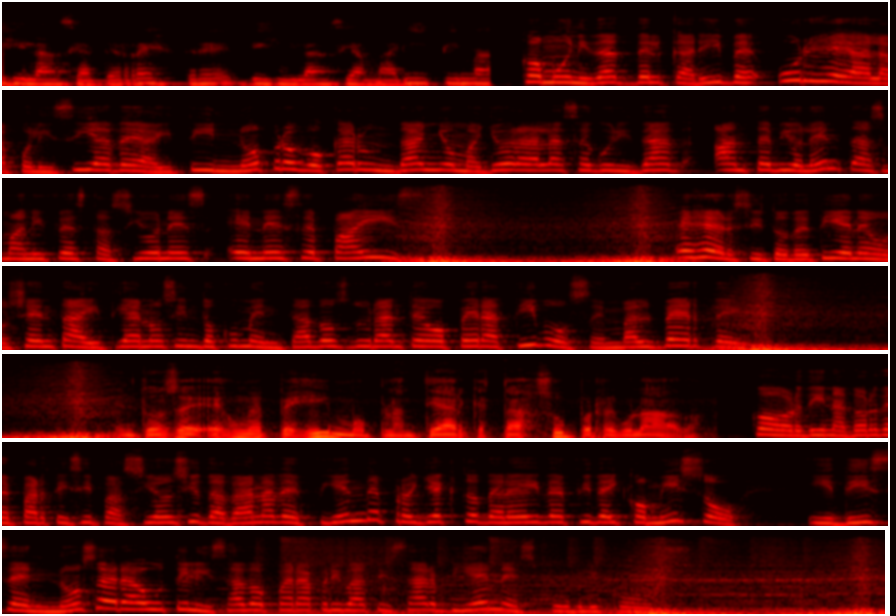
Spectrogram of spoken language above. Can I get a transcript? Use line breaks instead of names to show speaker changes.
vigilancia terrestre, vigilancia marítima.
Comunidad del Caribe urge a la policía de Haití no provocar un daño mayor a la seguridad ante violentas manifestaciones en ese país. Ejército detiene 80 haitianos indocumentados durante operativos en Valverde.
Entonces es un espejismo plantear que está súper regulado.
Coordinador de Participación Ciudadana defiende proyecto de ley de fideicomiso y dice no será utilizado para privatizar bienes públicos.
